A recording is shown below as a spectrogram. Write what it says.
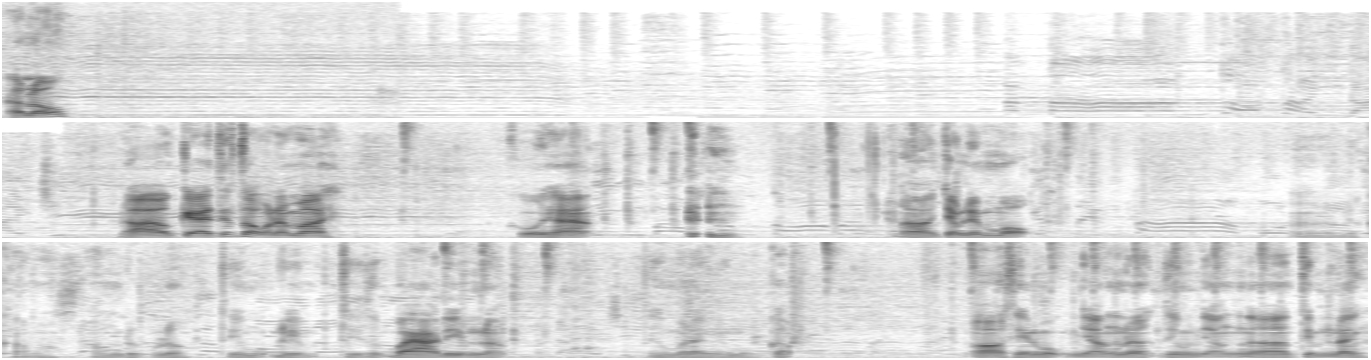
Alo? Rồi ok tiếp tục anh em ơi. Khui ha. À, trăm điểm một. À, được không? Không được luôn. Thiếu một điểm. Thiếu ba điểm nữa. Thiếu ba đằng một cấp. Ờ, à, thêm một nhẫn nữa. Thêm một nhẫn uh, tiềm năng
